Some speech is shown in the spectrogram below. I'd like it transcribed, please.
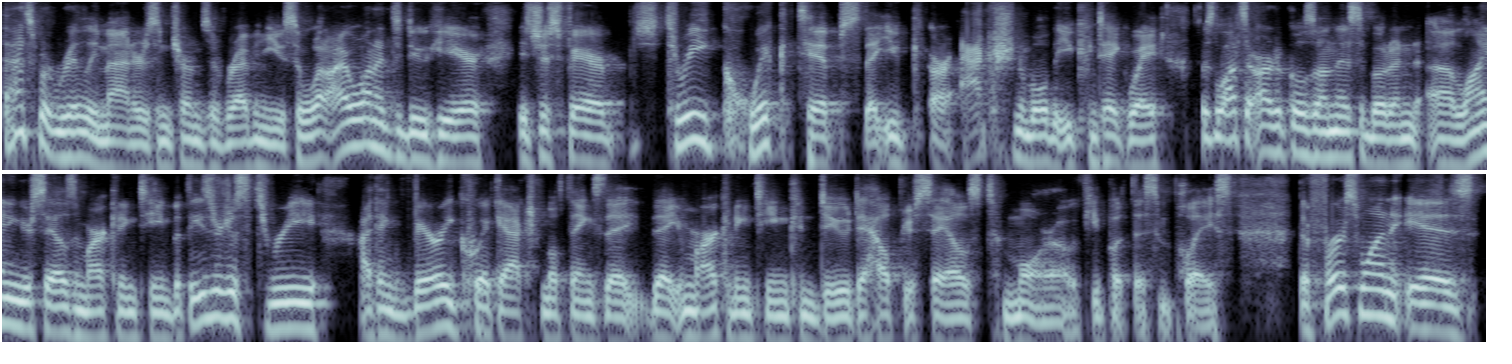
That's what really matters in terms of revenue. So what I wanted to do here is just fair three quick tips that you are actionable that you can take away. There's lots of articles on this about an, aligning your sales and marketing team, but these are just three, I think, very quick actionable things that, that your marketing team can do to help your sales tomorrow if you put this in place. The first one is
